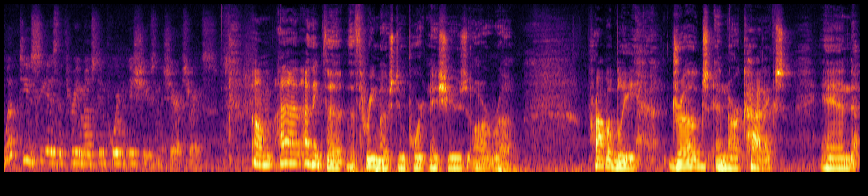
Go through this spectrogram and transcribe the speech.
What do you see as the three most important issues in the sheriff's race? Um, I, I, think the, the three most important issues are uh, probably drugs and narcotics and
